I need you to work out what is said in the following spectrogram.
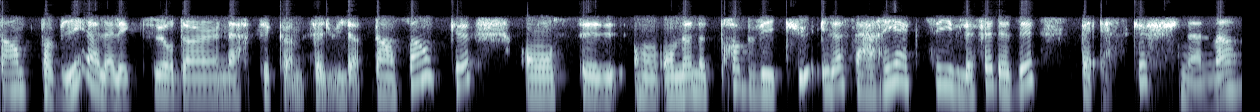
sentent pas bien à la lecture d'un article comme celui-là, dans le sens que on, on, a notre propre vécu et là, ça réactive le fait de dire, ben, est-ce que finalement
